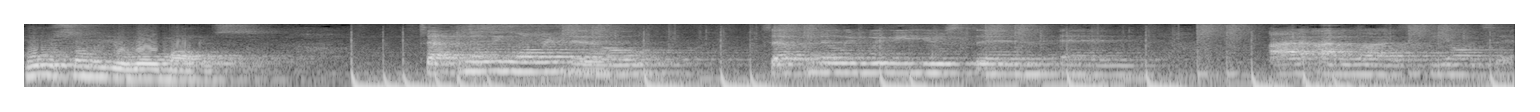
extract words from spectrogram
Who are some of your role models? Definitely Lauryn Hill, definitely Whitney Houston, and I idolize Beyonce,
